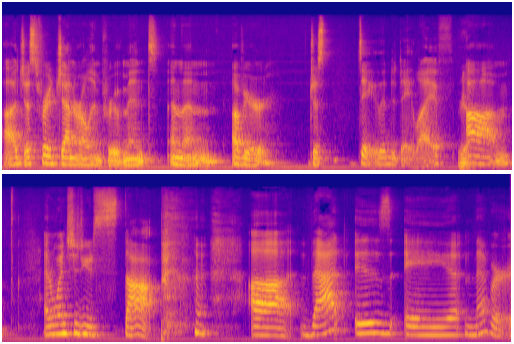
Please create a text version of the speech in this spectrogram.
uh, just for general improvement, and then of your just day to day life. Yeah. Um, and when should you stop? uh, that is a never.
